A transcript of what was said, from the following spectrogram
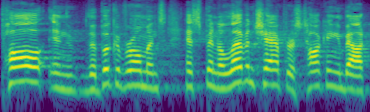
Paul, in the book of Romans, has spent 11 chapters talking about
